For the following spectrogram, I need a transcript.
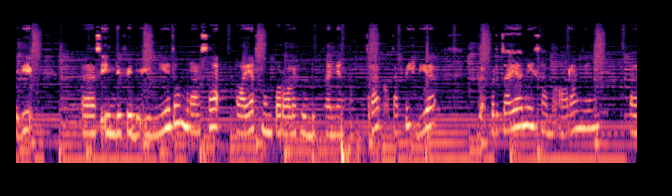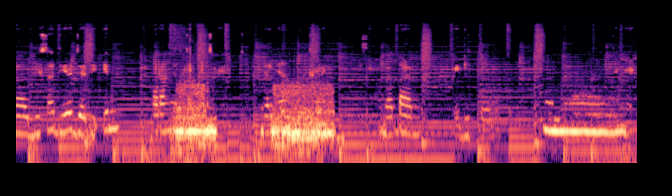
Jadi uh, si individu ini tuh merasa layak memperoleh hubungan yang akrab tapi dia nggak percaya nih sama orang yang uh, bisa dia jadiin orang yang terpercaya sebenarnya sahabatan kayak gitu. Hmm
